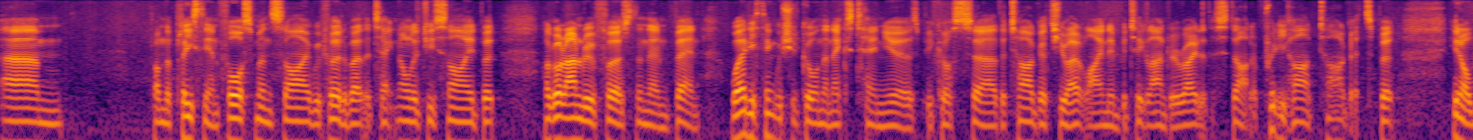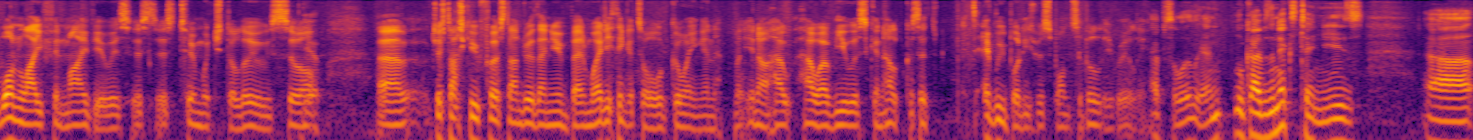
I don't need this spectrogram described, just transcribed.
um, from the police, the enforcement side. We've heard about the technology side, but I'll go to Andrew first and then Ben. Where do you think we should go in the next 10 years? Because uh, the targets you outlined, in particular, Andrew, right at the start, are pretty hard targets. But, you know, one life, in my view, is, is, is too much to lose. So yep. uh, just ask you first, Andrew, then you and Ben, where do you think it's all going and, you know, how, how our viewers can help? Because it's, it's everybody's responsibility, really. Absolutely. And look, over the next 10 years, Uh,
